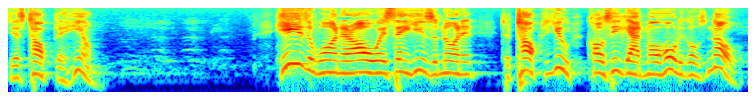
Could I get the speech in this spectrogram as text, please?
just talk to him. He's the one that always think he's anointed to talk to you because he got more Holy Ghost. No.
